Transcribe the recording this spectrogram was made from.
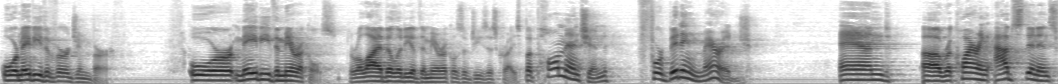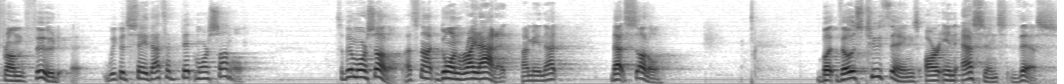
or maybe the virgin birth, or maybe the miracles, the reliability of the miracles of Jesus Christ. But Paul mentioned forbidding marriage and uh, requiring abstinence from food. We could say that's a bit more subtle. It's a bit more subtle. That's not going right at it. I mean, that, that's subtle. But those two things are, in essence, this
